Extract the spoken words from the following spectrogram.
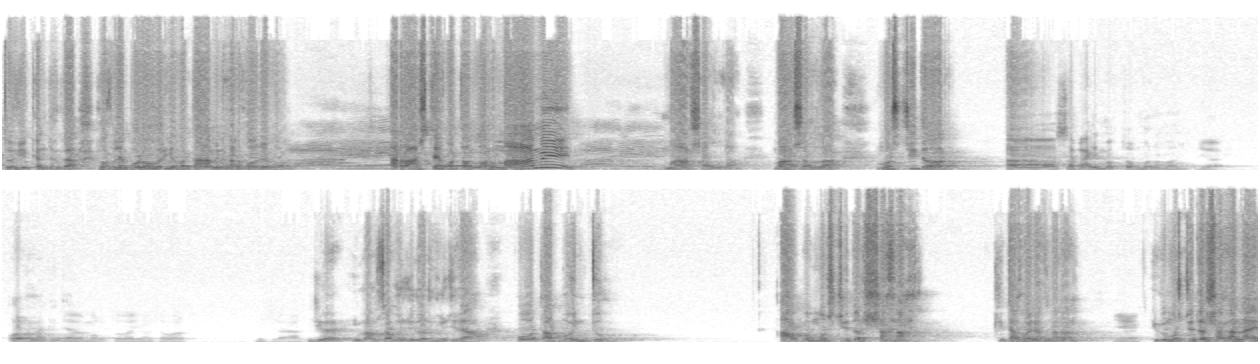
তৌফিক কান্দুকা হকলে বড় করিয়া কথা আমিন খান করে আরও আসতে কথা আল্লাহ আমিন। মাশাল্লাহ মাশাল্লাহ মসজিদর সাবাহি মক্তব মনে হয়। বলো না কিতা. জি ইমাম সাহুজুরের হুজরা ও তা। বইন্তু আগু মসজিদের শাখা। কিতা হয় আপনারা. এগু মসজিদের শাখা নাই।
